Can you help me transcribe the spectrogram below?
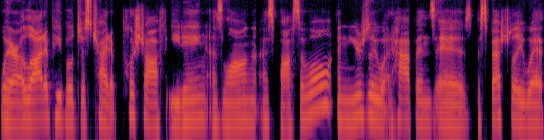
where a lot of people just try to push off eating as long as possible. And usually, what happens is, especially with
